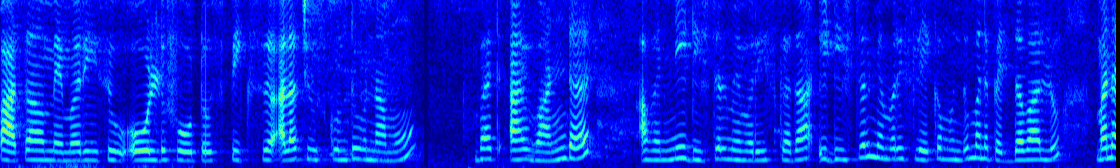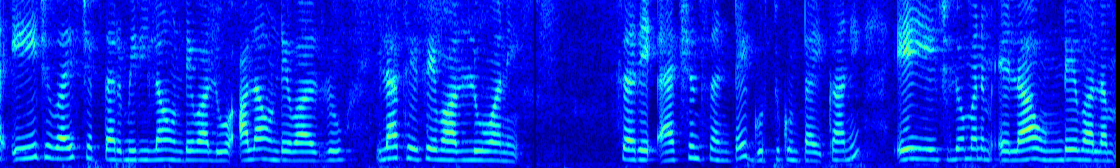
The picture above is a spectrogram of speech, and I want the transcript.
పాత మెమరీస్ ఓల్డ్ ఫొటోస్ పిక్స్ అలా చూసుకుంటూ ఉన్నాము. బట్ ఐ వండర్ అవన్నీ డిజిటల్ మెమరీస్ కదా. ఈ డిజిటల్ మెమరీస్ లేకముందు మన పెద్దవాళ్ళు మన ఏజ్ వైజ్ చెప్తారు మీరు ఇలా ఉండేవాళ్ళు అలా ఉండేవాళ్ళు ఇలా చేసేవాళ్ళు అని. సరే యాక్షన్స్ అంటే గుర్తుకుంటాయి. కానీ ఏ ఏజ్లో మనం ఎలా ఉండేవాళ్ళం?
